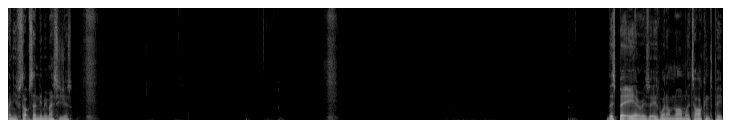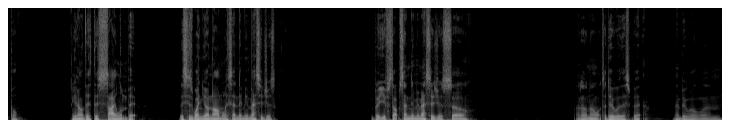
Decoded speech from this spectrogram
And you've stopped sending me messages. This bit here is is when I'm normally talking to people. You know, this this silent bit. This is when you're normally sending me messages. But you've stopped sending me messages, so I don't know what to do with this bit. Maybe we'll um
